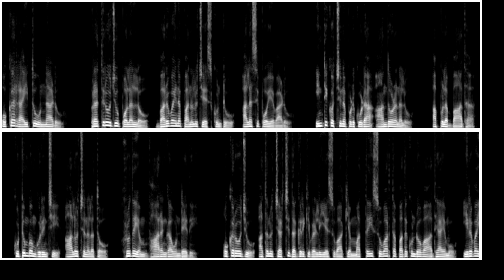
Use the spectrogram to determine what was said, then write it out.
ఒక రైతు ఉన్నాడు. ప్రతిరోజూ పొలంలో బరువైన పనులు చేసుకుంటూ అలసిపోయేవాడు. ఇంటికొచ్చినప్పుడు కూడా ఆందోళనలు అప్పుల బాధ కుటుంబం గురించి ఆలోచనలతో హృదయం భారంగా ఉండేది. ఒకరోజు అతను చర్చి దగ్గరికి వెళ్ళి యేసువాక్యం మత్తయి సువార్త పదకొండవ అధ్యాయము ఇరవై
